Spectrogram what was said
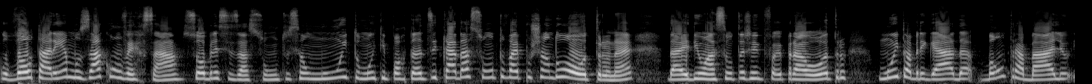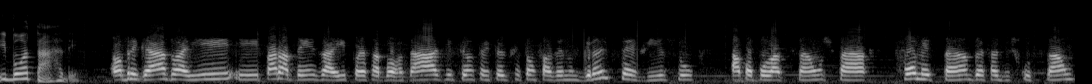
voltaremos a conversar sobre esses assuntos, são muito, muito importantes e cada assunto vai puxando o outro, né? Daí de um assunto a gente foi para outro. Muito obrigada, bom trabalho e boa tarde. Obrigado aí e parabéns aí por essa abordagem. Tenho certeza que estão fazendo um grande serviço à população, está fomentando essa discussão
